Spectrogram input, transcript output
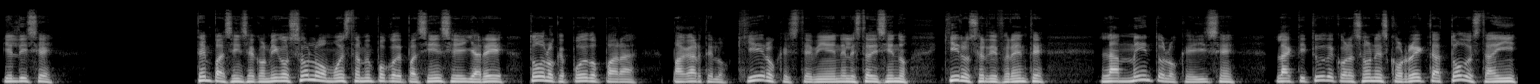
Y él dice, Ten paciencia conmigo, solo muéstrame un poco de paciencia y haré todo lo que puedo para pagártelo. Quiero que esté bien. Él está diciendo, quiero ser diferente. Lamento lo que hice. La actitud de corazón es correcta, todo está ahí.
